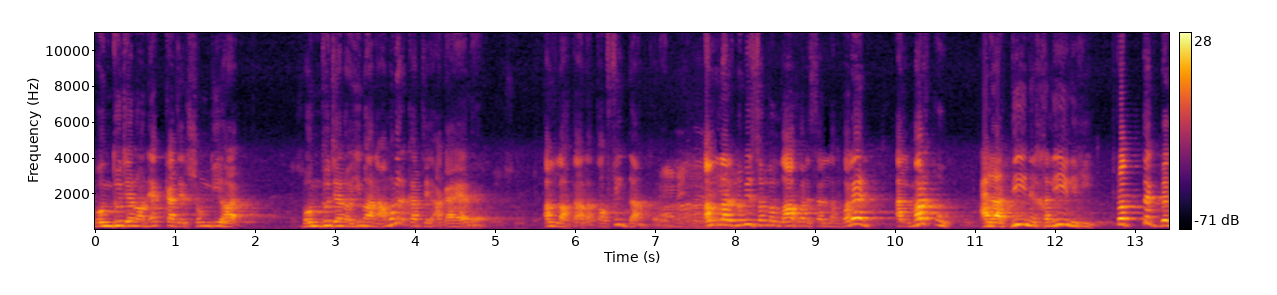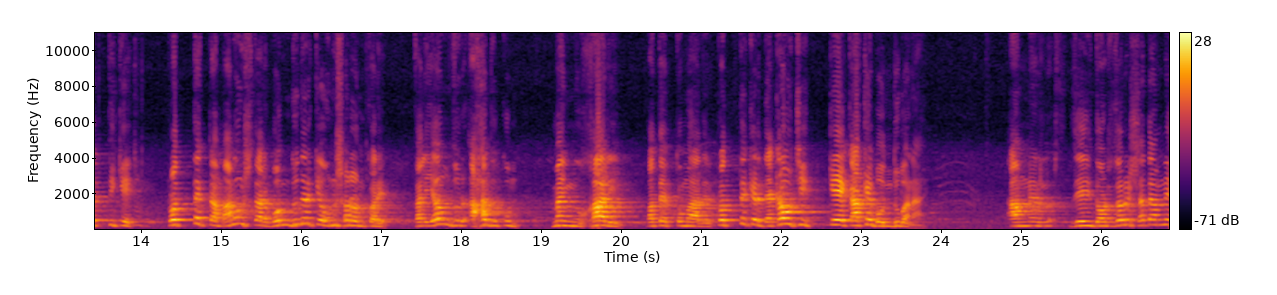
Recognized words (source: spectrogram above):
বন্ধু যেন অনেক কাজের সঙ্গী হয় বন্ধু যেন ইমান আমলের কাছে আগায়া দেয়। আল্লাহ তাআলা তৌফিক দান করে আল্লাহর নবী সাল্লাল্লাহু আলাইহি সাল্লাম বলেন আল মারউ আলা দীন খলিলিহি। প্রত্যেক ব্যক্তিকে প্রত্যেকটা মানুষ তার বন্ধুদেরকে অনুসরণ করে। ফালিয়ানজুর আহাদুকুম মান ইউখালিল অতএব তোমাদের প্রত্যেকের দেখা উচিত কে কাকে বন্ধু বানায়। আমনের যে দশজনের সাথে আপনি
